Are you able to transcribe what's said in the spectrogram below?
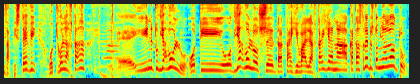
θα πιστεύει ότι όλα αυτά ε, είναι του διαβόλου. Ότι ο διάβολος ε, τα, τα έχει βάλει αυτά για να καταστρέψει το μυαλό του.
